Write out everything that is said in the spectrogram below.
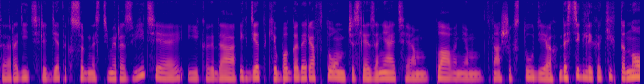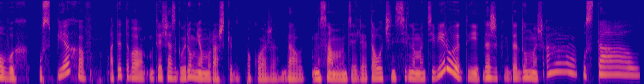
родители деток с особенностями развития, и когда их детки благодаря в том числе занятиям плаванием в наших студиях достигли каких-то новых успехов, от этого, вот я сейчас говорю, у меня мурашки идут по коже, да, вот на самом деле это очень сильно мотивирует, и даже когда думаешь, а, устал,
